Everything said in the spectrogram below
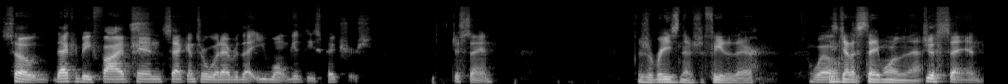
So that could be five, ten seconds or whatever that you won't get these pictures. Just saying. There's a reason there's a feeder there. Well, he's got to stay more than that. Just saying.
